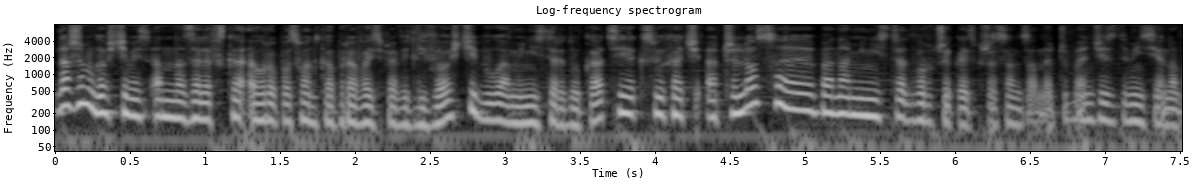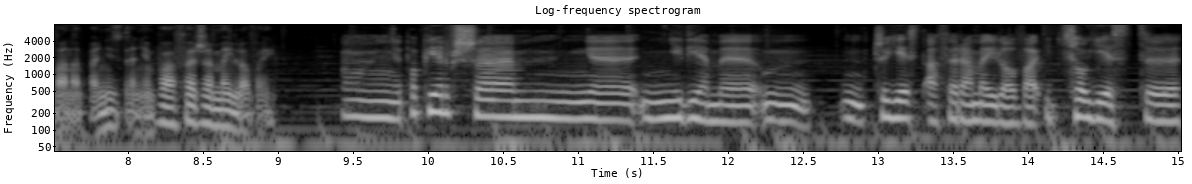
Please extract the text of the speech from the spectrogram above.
Naszym gościem jest Anna Zalewska, europosłanka Prawa i Sprawiedliwości, była minister edukacji. Jak słychać, a czy los pana ministra Dworczyka jest przesądzony? Czy będzie zdymisjonowana, pani zdaniem, po aferze mailowej? Mm, Po pierwsze, mm, nie wiemy, mm, czy jest afera mailowa i co jest e,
